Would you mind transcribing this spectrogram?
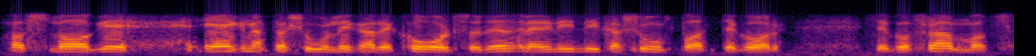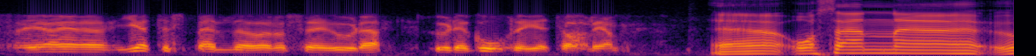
har slagit egna personliga rekord, så det är en indikation på att det går, det går framåt. Jag är jättespänd över att se hur det, hur det går i Italien. Eh, och sen eh,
